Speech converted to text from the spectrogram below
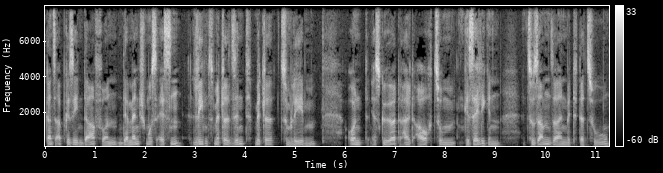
Ganz abgesehen davon, der Mensch muss essen, Lebensmittel sind Mittel zum Leben. Und es gehört halt auch zum geselligen Zusammensein mit dazu.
